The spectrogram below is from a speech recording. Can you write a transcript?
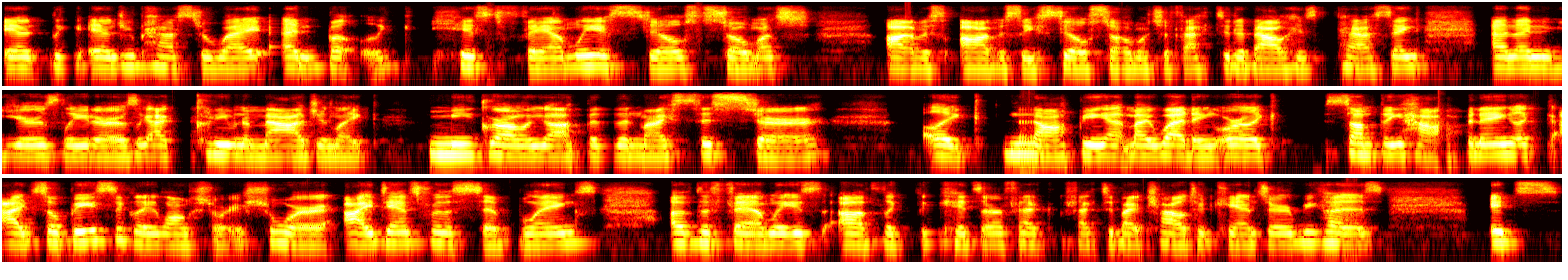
and like Andrew passed away and but like his family is still so much obviously obviously still so much affected about his passing. And then years later I was like I couldn't even imagine like me growing up and then my sister like not being at my wedding or like something happening. Like I so basically long story short I dance for the siblings of the families of like the kids that are affect, affected by childhood cancer because it's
